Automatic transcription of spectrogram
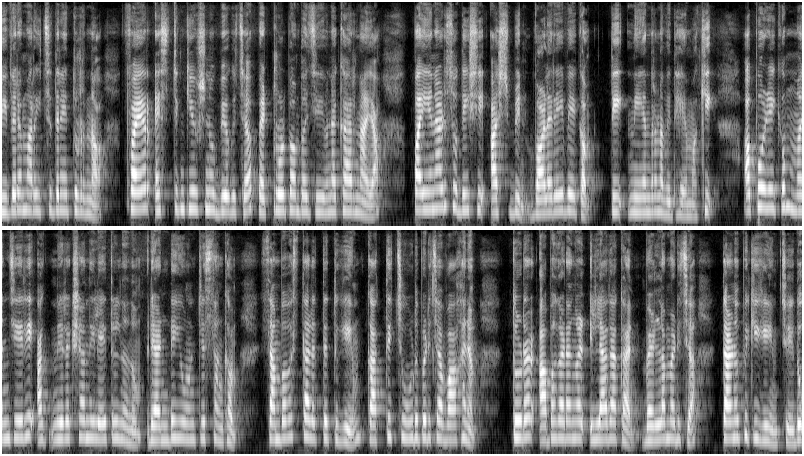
വിവരമറിയിച്ചതിനെ തുടർന്ന് ഫയർ എക്സ്റ്റിങ്ക്യൂഷൻ ഉപയോഗിച്ച് പെട്രോൾ പമ്പ് ജീവനക്കാരനായ പയ്യനാട് സ്വദേശി അഷ്ബിൻ വളരെ വേഗം തീ നിയന്ത്രണ വിധേയമാക്കി. അപ്പോഴേക്കും മഞ്ചേരി അഗ്നിരക്ഷാ നിലയത്തിൽ നിന്നും രണ്ട് യൂണിറ്റ് സംഘം സംഭവസ്ഥലത്തെത്തുകയും കത്തി ചൂടുപിടിച്ച വാഹനം തുടർ അപകടങ്ങൾ ഇല്ലാതാക്കാൻ വെള്ളമടിച്ച് തണുപ്പിക്കുകയും ചെയ്തു.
